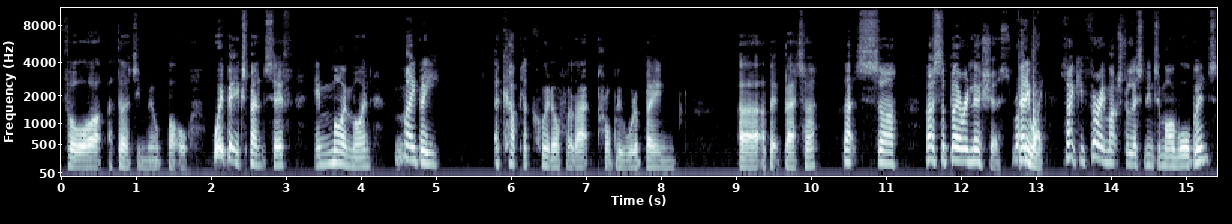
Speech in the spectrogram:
for a 30ml bottle. Way bit expensive in my mind. Maybe a couple of quid off of that probably would have been uh, a bit better. That's uh, that's the Blairylicious. Anyway, thank you very much for listening to my warblings.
